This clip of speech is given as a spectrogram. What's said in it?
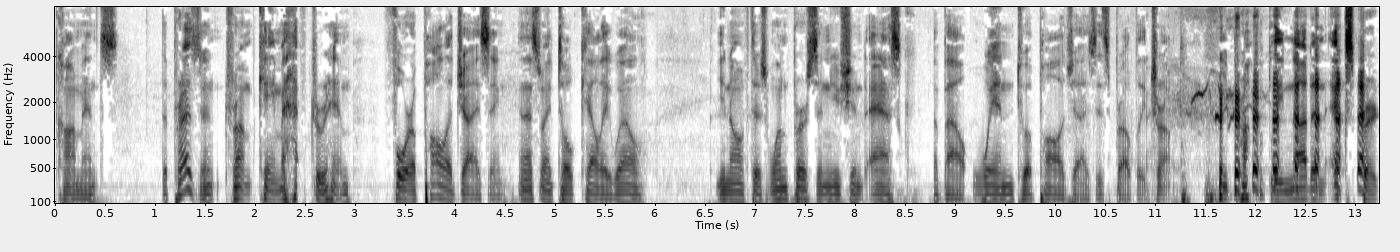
comments, the president Trump came after him for apologizing, and that's when I told Kelly, well. You know, if there's one person you shouldn't ask about when to apologize, it's probably Trump. He's probably not an expert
